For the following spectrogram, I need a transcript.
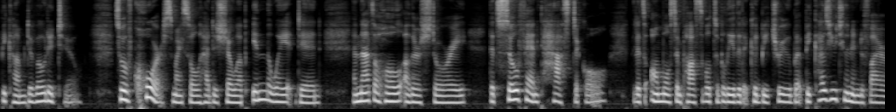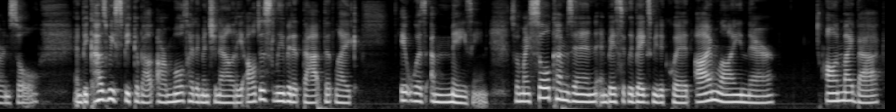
become devoted to. So, of course, my soul had to show up in the way it did. And that's a whole other story that's so fantastical that it's almost impossible to believe that it could be true. But because you tune into Fire and Soul, and because we speak about our multidimensionality, I'll just leave it at that, that like, it was amazing. So my soul comes in and basically begs me to quit. I'm lying there on my back,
